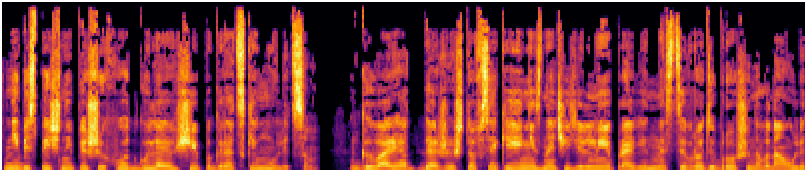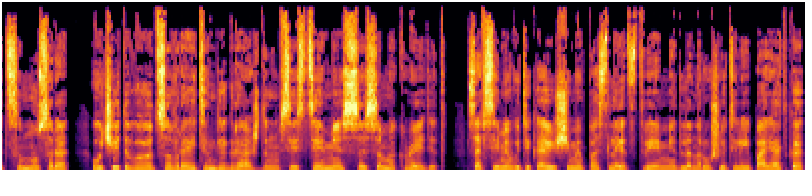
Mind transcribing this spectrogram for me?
ни беспечный пешеход, гуляющий по городским улицам. Говорят даже, что всякие незначительные провинности вроде брошенного на улице мусора учитываются в рейтинге граждан в системе System Credit со всеми вытекающими последствиями для нарушителей порядка,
